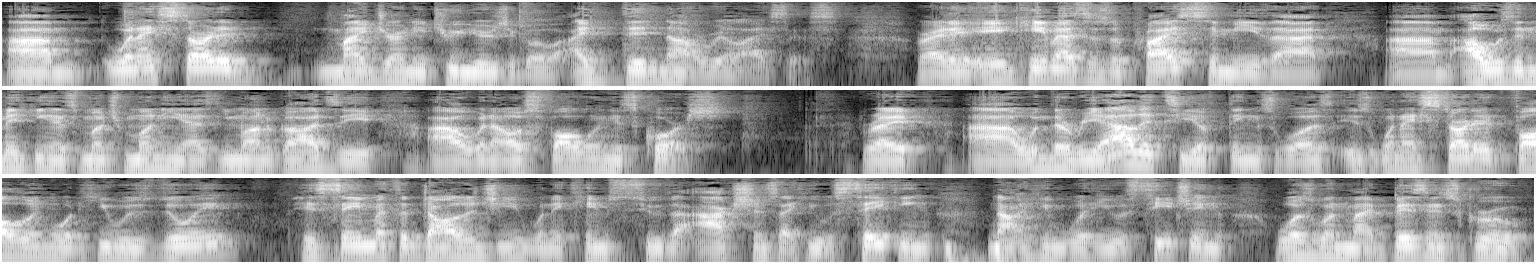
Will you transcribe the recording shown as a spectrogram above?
um, when I started my journey two years ago. I did not realize this, right? It, it came as a surprise to me that um, I wasn't making as much money as Iman Gadzhi uh, when I was following his course, right? Uh, when the reality of things was is when I started following what he was doing, his same methodology when it came to the actions that he was taking, not he, what he was teaching, was when my business grew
